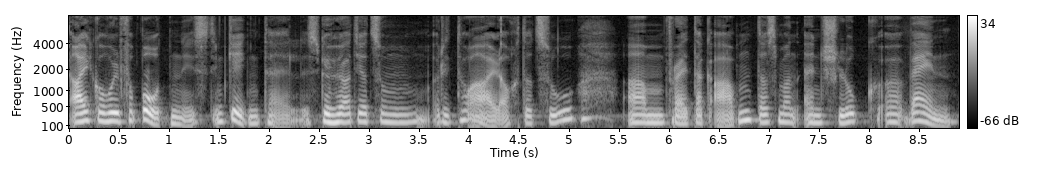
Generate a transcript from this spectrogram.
Alkohol verboten ist, im Gegenteil. Es gehört ja zum Ritual auch dazu, am Freitagabend, dass man einen Schluck äh, Wein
